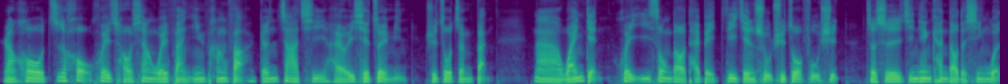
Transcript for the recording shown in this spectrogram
然后之后会朝向违反银行法跟诈欺还有一些罪名去做侦办。那晚一点会移送到台北地检署去做复讯，这是今天看到的新闻。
